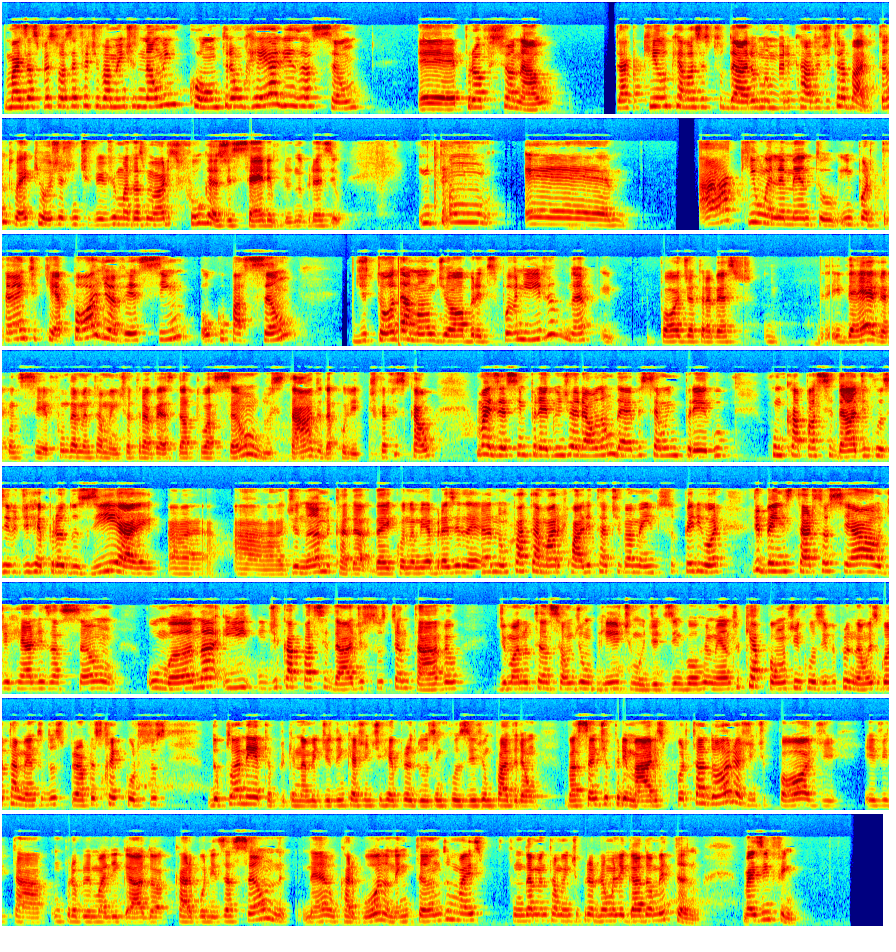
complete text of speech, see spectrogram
mas as pessoas efetivamente não encontram realização é, profissional daquilo que elas estudaram no mercado de trabalho. Tanto é que hoje a gente vive uma das maiores fugas de cérebro no Brasil. Então, é, há aqui um elemento importante que é pode haver sim ocupação de toda a mão de obra disponível, né? E pode através e deve acontecer fundamentalmente através da atuação do Estado e da política fiscal, mas esse emprego em geral não deve ser um emprego com capacidade, inclusive, de reproduzir a, a, a dinâmica da, da, economia brasileira num patamar qualitativamente superior de bem-estar social, de realização humana e, e de capacidade sustentável de manutenção de um ritmo de desenvolvimento que aponte, inclusive, para o não esgotamento dos próprios recursos do planeta, porque na medida em que a gente reproduz, inclusive, um padrão bastante primário exportador, a gente pode evitar um problema ligado à carbonização, né, o carbono, nem tanto, mas fundamentalmente o problema ligado ao metano. Mas, enfim,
